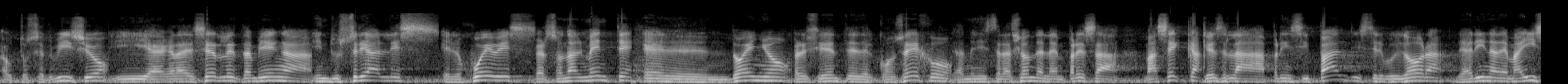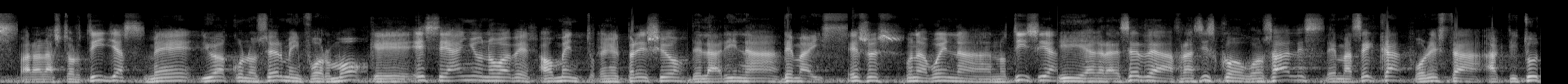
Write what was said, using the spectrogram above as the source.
autoservicio y agradecerle también a industriales el jueves personalmente el dueño, presidente del consejo de administración de la empresa Maseca, que es la principal distribuidora de harina de maíz para las tortillas, me dio a conocer, me informó que este año no va a haber aumento en el precio de la harina de maíz. Eso es una buena noticia y agradecerle a Francisco González de Maseca por esta actitud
